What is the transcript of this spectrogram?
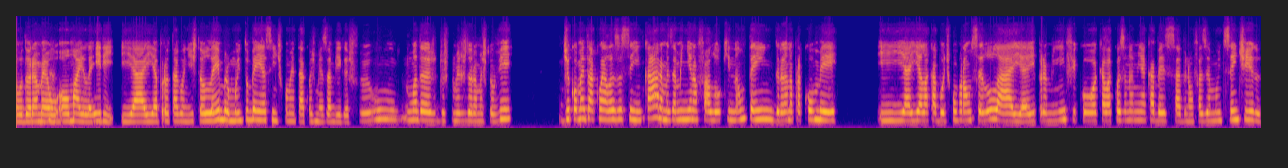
o dorama é o All My Lady, e aí a protagonista, eu lembro muito bem, assim, de comentar com as minhas amigas, foi um, uma das, dos primeiros doramas que eu vi, de comentar com elas assim, cara, mas a menina falou que não tem grana para comer, e aí ela acabou de comprar um celular, e aí para mim ficou aquela coisa na minha cabeça, sabe, não fazia muito sentido.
